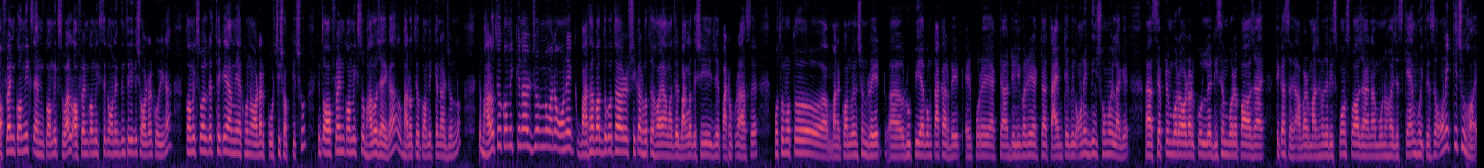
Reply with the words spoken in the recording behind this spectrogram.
Offline comics and comics world offline comics থেকে অনেক দিন থেকে কিছু অর্ডার করি না। কমিক্স ওয়ার্ল্ডের থেকে আমি এখন অর্ডার করছি সব কিছু কিন্তু অফলাইন কমিক্সও ভালো জায়গা, ভারতীয় কমিক কেনার জন্য। ভারতীয় কমিক কেনার জন্য মানে অনেক বাধা বাধ্যকতার শিকার হতে হয় আমাদের বাংলাদেশি যে পাঠকরা আছে। প্রথমত মানে কনভেনশন রেট রুপি এবং টাকার রেট এরপরে একটা ডেলিভারির একটা টাইম টেবিল অনেক দিন সময় লাগে। সেপ্টেম্বরে অর্ডার করলে ডিসেম্বরে পাওয়া যায়। ঠিক আছে? আবার মাঝে মাঝে রেসপন্স পাওয়া যায় না, মনে হয় যে স্ক্যাম হইতেছে, অনেক কিছু হয়।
